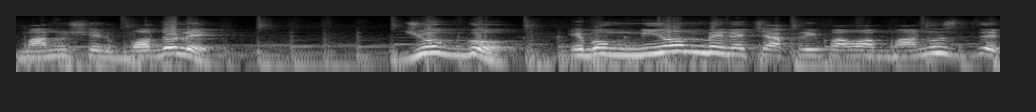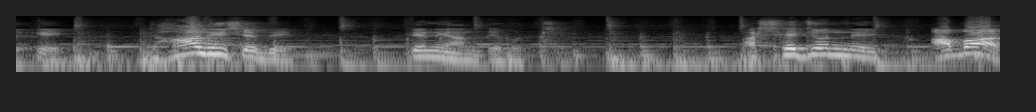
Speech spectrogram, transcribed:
মানুষের বদলে যোগ্য এবং নিয়ম মেনে চাকরি পাওয়া মানুষদেরকে ঢাল হিসেবে টেনে আনতে হচ্ছে। আর সেজন্যে আবার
